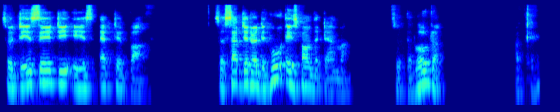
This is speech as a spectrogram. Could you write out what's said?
so DCD is active verb. So subject who expound the Dhamma. So the Buddha. Okay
